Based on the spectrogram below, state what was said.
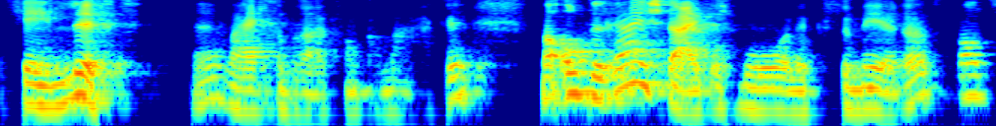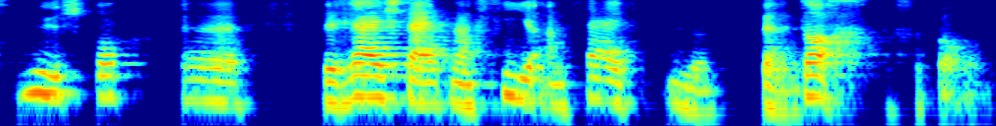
geen lift hè, waar je gebruik van kan maken. Maar ook de reistijd is behoorlijk vermeerderd, want nu is toch de reistijd naar 4 à 5 uur per dag gekomen.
